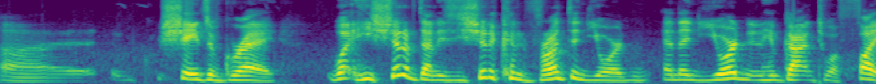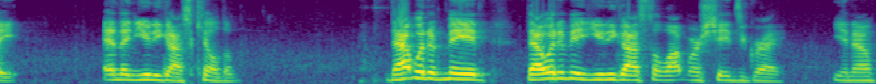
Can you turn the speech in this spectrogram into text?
uh, Shades of Grey, what he should have done is he should have confronted Jordan, and then Jordan and him got into a fight, and then Uniegost killed him. That would have made that would have made Unighost a lot more Shades of Grey, you know,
